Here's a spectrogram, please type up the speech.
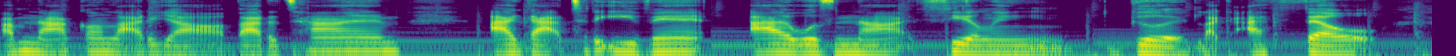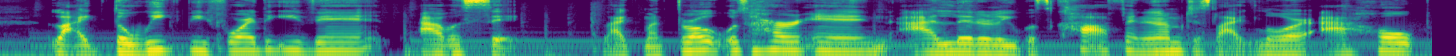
I'm not gonna lie to y'all. By the time I got to the event, I was not feeling good. Like I felt like the week before the event, I was sick. Like my throat was hurting. I literally was coughing. And I'm just like, Lord, I hope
